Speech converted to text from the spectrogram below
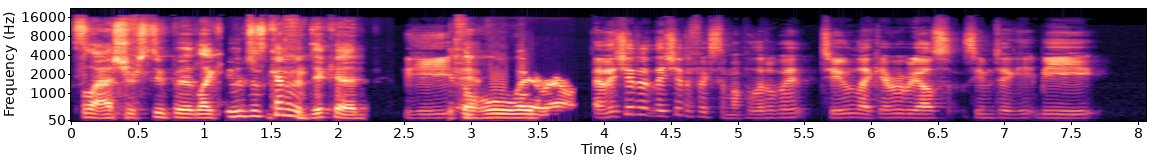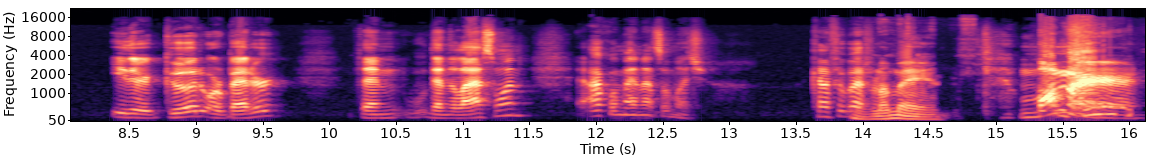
Flash, you're stupid. Like he was just kind of a dickhead He the whole way around. And they should have they should have fixed him up a little bit too. Like everybody else seemed to be either good or better than than the last one. Aquaman not so much. Kind of feel bad for My him. man. My man.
